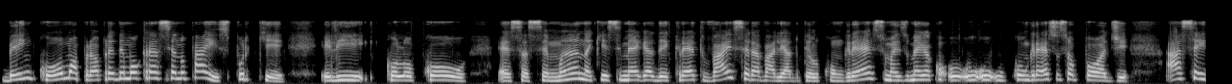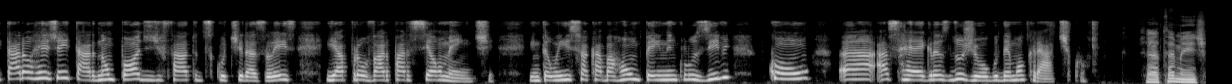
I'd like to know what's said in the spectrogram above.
bem como a própria democracia no país. Por quê? Ele colocou essa semana que esse mega decreto vai ser avaliado pelo Congresso, mas o, mega, o, o, o Congresso só pode aceitar ou rejeitar não pode de fato discutir as leis e aprovar parcialmente. Então, isso acaba rompendo, inclusive, com uh, as regras do jogo democrático. Certamente.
